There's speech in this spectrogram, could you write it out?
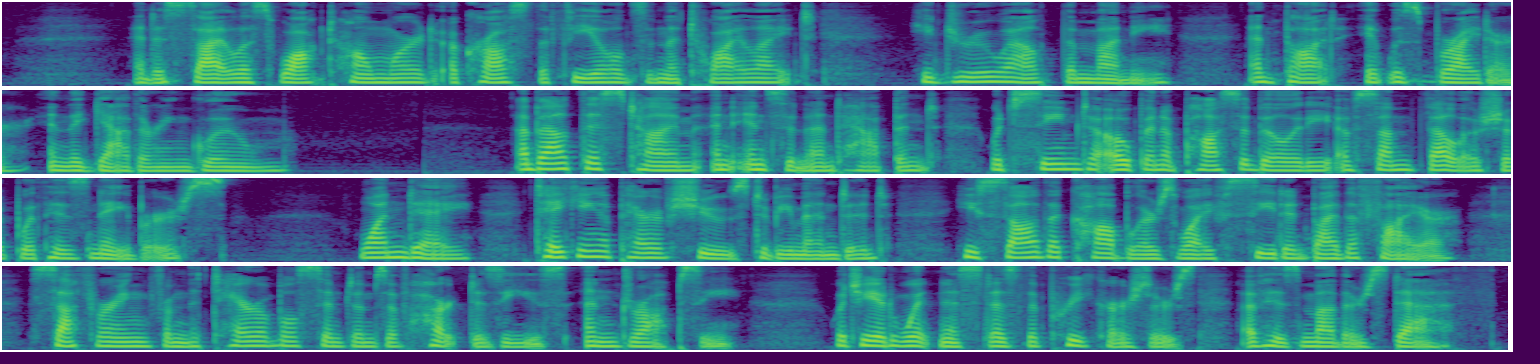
And as Silas walked homeward across the fields in the twilight, he drew out the money and thought it was brighter in the gathering gloom. About this time, an incident happened which seemed to open a possibility of some fellowship with his neighbors. One day, taking a pair of shoes to be mended, he saw the cobbler's wife seated by the fire, suffering from the terrible symptoms of heart disease and dropsy, which he had witnessed as the precursors of his mother's death.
